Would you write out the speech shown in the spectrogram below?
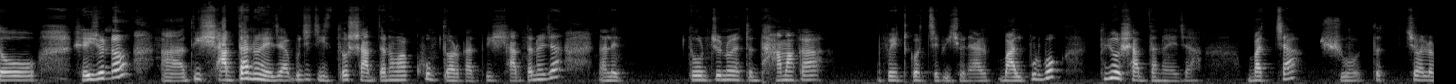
তো সেই জন্য তুই সাবধান হয়ে যা, বুঝেছিস? তোর সাবধান হওয়ার খুব দরকার, তুই সাবধান হয়ে যা নাহলে তোর জন্য একটা ধামাকা ওয়েট করছে পিছনে, আর বালপূর্বক তুইও সাবধান হয়ে যা। বাচ্চা শুয়োর তো চলো,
